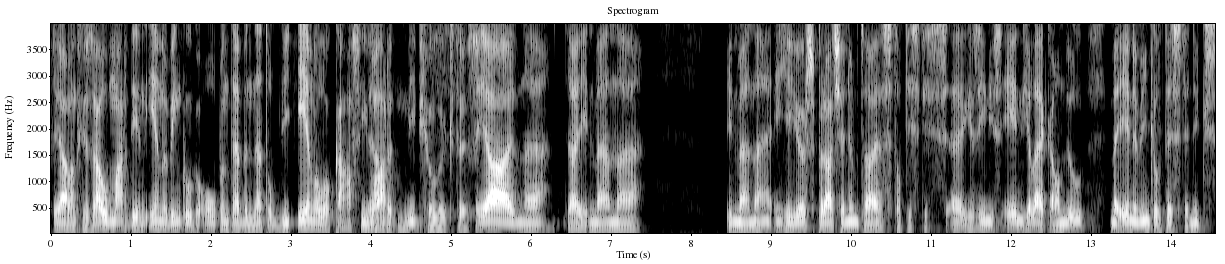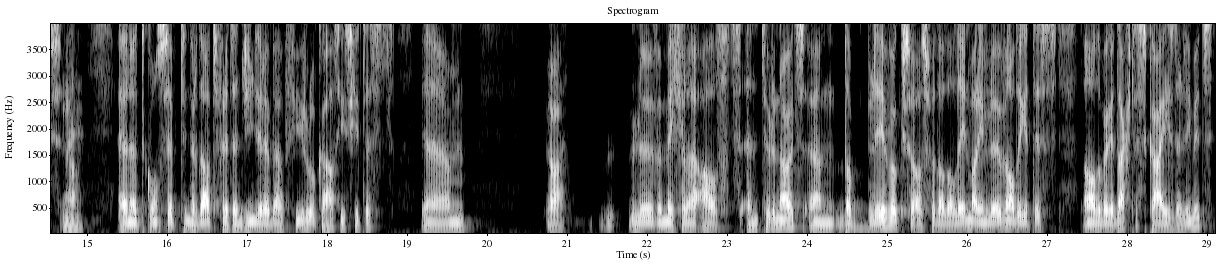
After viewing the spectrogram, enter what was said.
Ja. Want je zou maar die ene winkel geopend hebben, net op die ene locatie waar het niet gelukt is. Ja, in, uh, ja, in mijn in mijn uh, ingenieurspraatje noemt dat, statistisch uh, gezien is 1 gelijk aan 0. Met één winkel testen niks. Ja. En het concept, inderdaad, Fred en Ginger hebben op vier locaties getest. Um, ja, Leuven, Mechelen, Aalst en Turnhout. En dat bleef ook zo. Als we dat alleen maar in Leuven hadden getest, dan hadden we gedacht, the sky is the limit.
